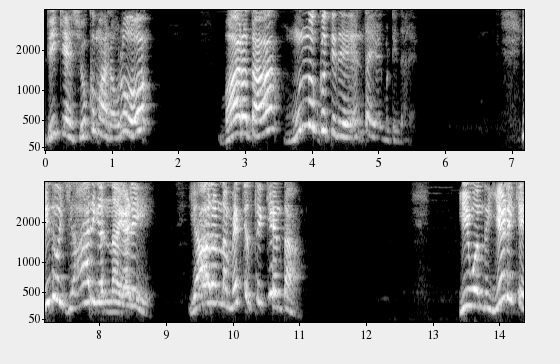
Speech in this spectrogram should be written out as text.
ಡಿ ಕೆ ಶಿವಕುಮಾರ್ ಅವರು ಭಾರತ ಮುನ್ನುಗ್ಗುತ್ತಿದೆ ಅಂತ ಹೇಳ್ಬಿಟ್ಟಿದ್ದಾರೆ. ಇದು ಯಾರಿಗನ್ನ ಹೇಳಿ, ಯಾರನ್ನ ಮೆಚ್ಚಿಸ್ಲಿಕ್ಕೆ ಅಂತ? ಈ ಒಂದು ಹೇಳಿಕೆ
